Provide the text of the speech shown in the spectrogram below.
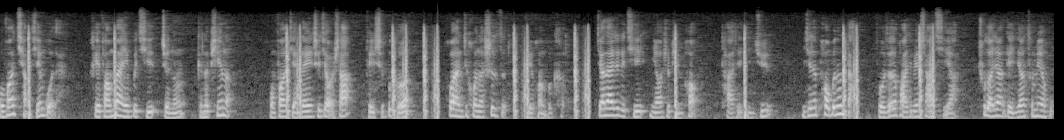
红方抢先过来，黑方慢一步棋，只能跟他拼了。红方简单一吃叫杀，非吃不可。换之后呢，狮子非换不可。将来这个棋你要是平炮，他先进车，你现在炮不能打，否则的话这边杀棋啊，出老将点将侧面虎，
